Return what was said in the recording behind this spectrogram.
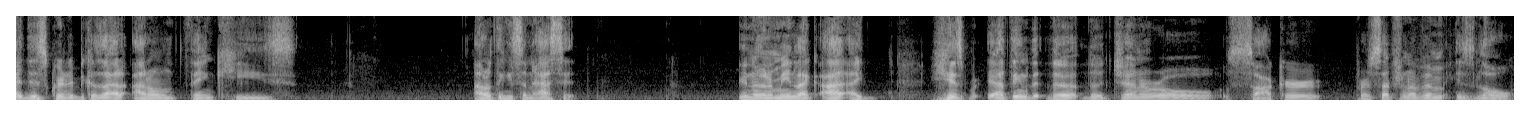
I discredit because I I don't think he's I don't think he's an asset. You know what I mean? Like I, I his I think that the the general soccer perception of him is low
